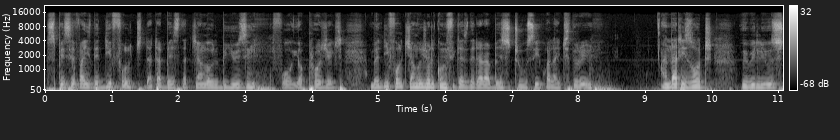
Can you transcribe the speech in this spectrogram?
specifies the default database that Django will be using for your project. By default, Django usually configures the database to SQLite 3 and that is what we will use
